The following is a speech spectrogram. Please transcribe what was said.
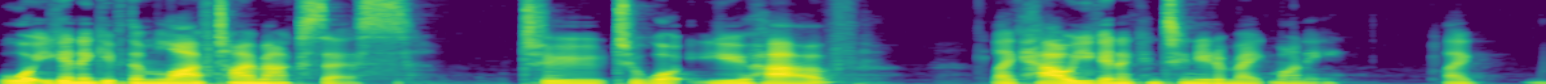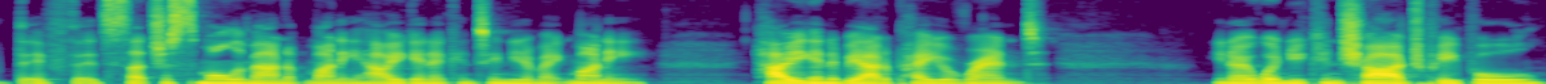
What you're going to give them lifetime access to to what you have? Like, how are you going to continue to make money? Like, if it's such a small amount of money, how are you going to continue to make money? How are you going to be able to pay your rent? You know, when you can charge people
